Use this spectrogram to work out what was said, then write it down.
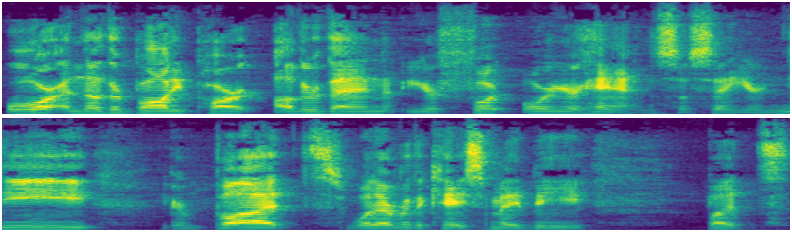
or another body part other than your foot or your hand. So, say your knee, your butt, whatever the case may be. But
